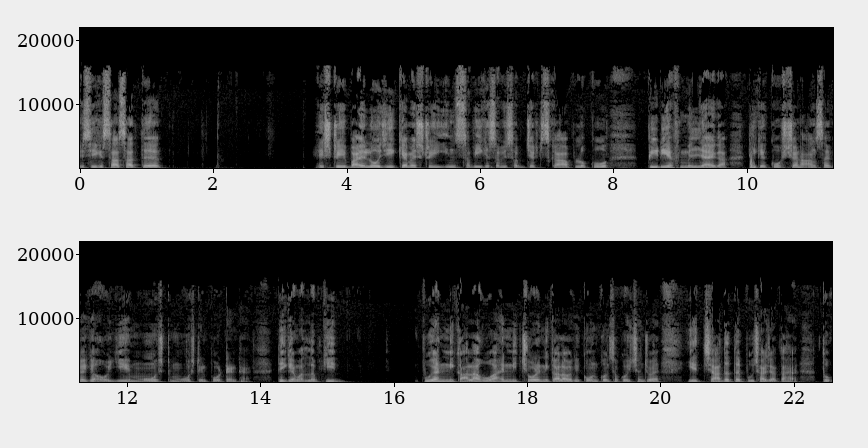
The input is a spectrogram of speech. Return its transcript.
इसी के साथ साथ हिस्ट्री बायोलॉजी केमिस्ट्री इन सभी के सभी सब्जेक्ट्स का आप लोग को पीडीएफ मिल जाएगा। ठीक है क्वेश्चन आंसर करके, और ये मोस्ट मोस्ट इम्पोर्टेंट है। ठीक है मतलब कि पूरा निकाला हुआ है, निचोड़ निकाला हुआ है कि कौन कौन सा क्वेश्चन जो है, ये ज़्यादातर पूछा जाता है। तो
